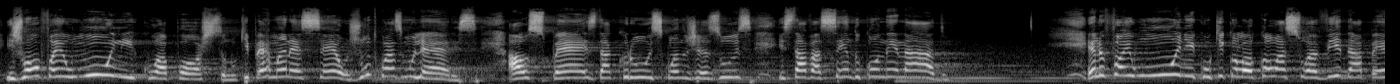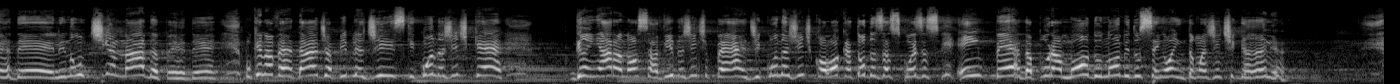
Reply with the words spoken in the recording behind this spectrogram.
E João foi o único apóstolo que permaneceu junto com as mulheres aos pés da cruz quando Jesus estava sendo condenado. Ele foi o único que colocou a sua vida a perder. Ele não tinha nada a perder. Porque na verdade a Bíblia diz que quando a gente quer ganhar a nossa vida, a gente perde. Quando a gente coloca todas as coisas em perda por amor do nome do Senhor, então a gente ganha.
